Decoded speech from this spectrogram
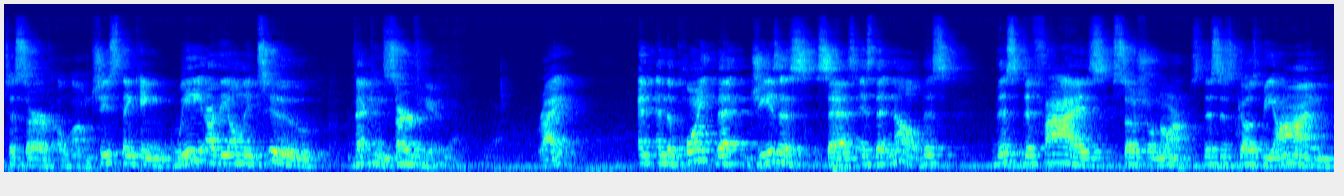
to serve alone. She's thinking, we are the only two that can serve here. Right? And, and the point that Jesus says is that no, this, this defies social norms. This is, goes beyond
